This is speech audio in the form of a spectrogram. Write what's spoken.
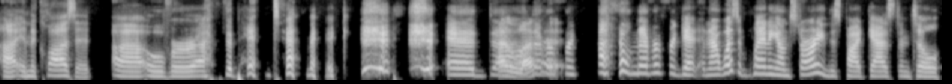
uh, in the closet uh, over uh, the pandemic. and uh, I love I'll never, it. For- I'll never forget. And I wasn't planning on starting this podcast until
